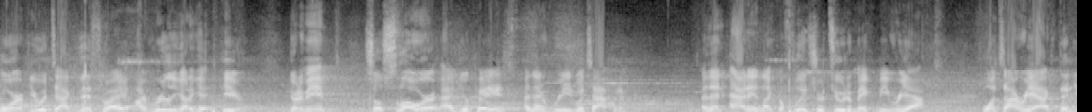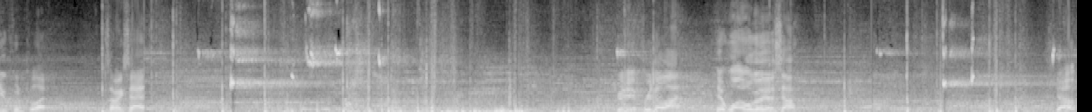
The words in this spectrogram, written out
Or if you attack this way, I really gotta get here. You know what I mean? So slower, add your pace, and then read what's happening. And then add in like a flinch or two to make me react. Once I react, then you can play. Does that make sense? Good hit, free the line. Hit one, we'll go to the other side. Yep.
